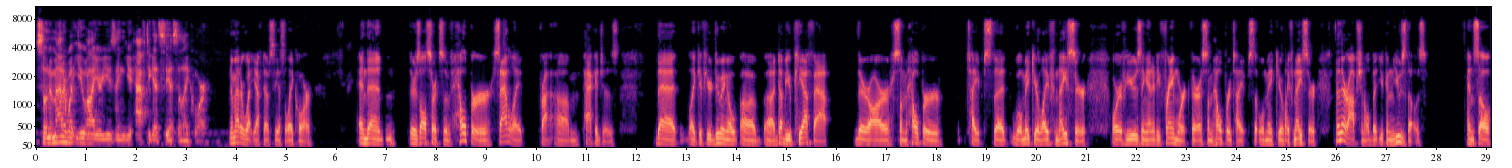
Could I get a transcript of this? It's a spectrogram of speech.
So no matter what UI you're using, you have to get CSLA core no matter what, you have to have CSLA core. And then there's all sorts of helper satellite pro- um, packages that, like, if you're doing a, a, a WPF app, there are some helper types that will make your life nicer. Or if you're using Entity Framework, there are some helper types that will make your life nicer. And they're optional, but you can use those. And so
